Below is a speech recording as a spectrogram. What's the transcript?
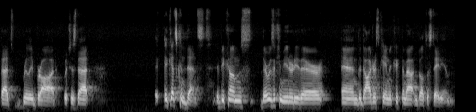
that's really broad, which is that it, it gets condensed. It becomes there was a community there, and the Dodgers came and kicked them out and built a stadium.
